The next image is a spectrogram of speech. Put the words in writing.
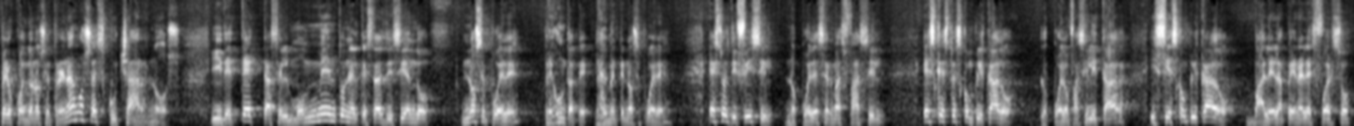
Pero cuando nos entrenamos a escucharnos y detectas el momento en el que estás diciendo no se puede, pregúntate, ¿realmente no se puede? Esto es difícil, ¿no puede ser más fácil? Es que esto es complicado, lo puedo facilitar y si es complicado, vale la pena el esfuerzo.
